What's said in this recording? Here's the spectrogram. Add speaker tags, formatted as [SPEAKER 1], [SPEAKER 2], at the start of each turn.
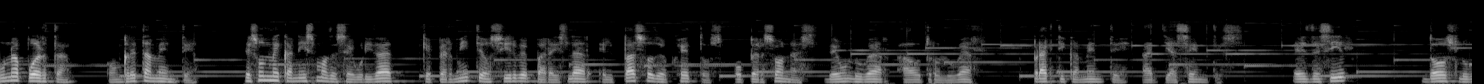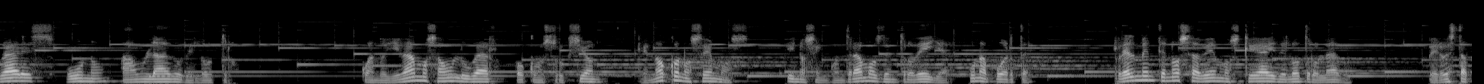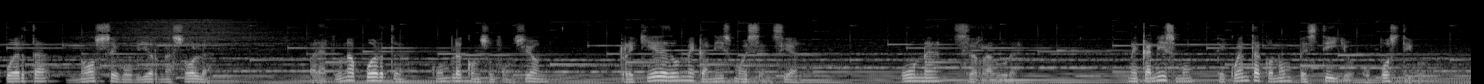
[SPEAKER 1] Una puerta, concretamente, es un mecanismo de seguridad que permite o sirve para aislar el paso de objetos o personas de un lugar a otro lugar, prácticamente adyacentes, es decir, dos lugares uno a un lado del otro. Cuando llegamos a un lugar o construcción que no conocemos y nos encontramos dentro de ella una puerta, realmente no sabemos qué hay del otro lado pero esta puerta no se gobierna sola. Para que una puerta cumpla con su función, requiere de un mecanismo esencial, una cerradura. Mecanismo que cuenta con un pestillo o póstigo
